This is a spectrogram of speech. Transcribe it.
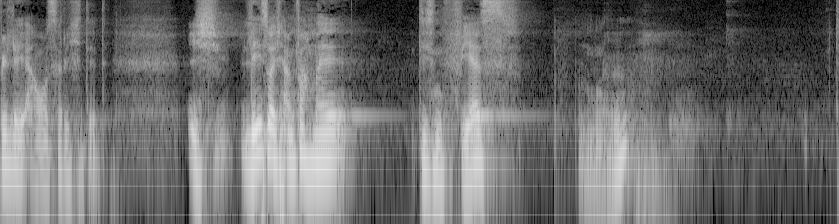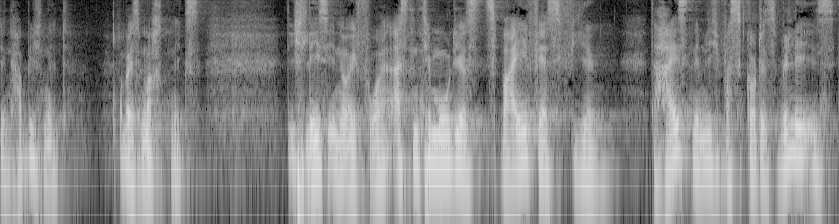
Wille ausrichtet. Ich lese euch einfach mal diesen Vers. Den habe ich nicht, aber es macht nichts. Ich lese ihn euch vor. 1. Timotheus 2, Vers 4. Da heißt nämlich, was Gottes Wille ist.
